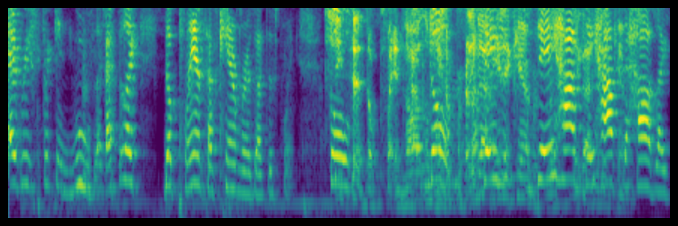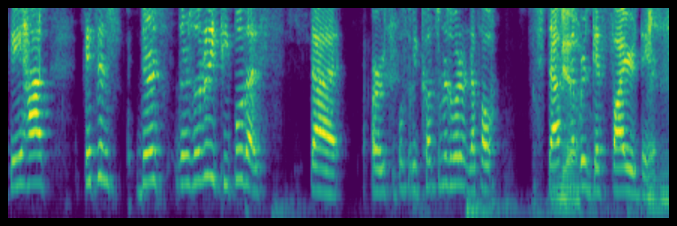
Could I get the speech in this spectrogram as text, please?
every freaking move. Like I feel like the plants have cameras at this point. So she said the plants No, have the no, camera. They got they, cameras, they have They they, got hidden have to have like they have. It's in there's there's literally people that's that are supposed to be customers or whatever. And that's how staff Yeah. members get fired there mm-hmm.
